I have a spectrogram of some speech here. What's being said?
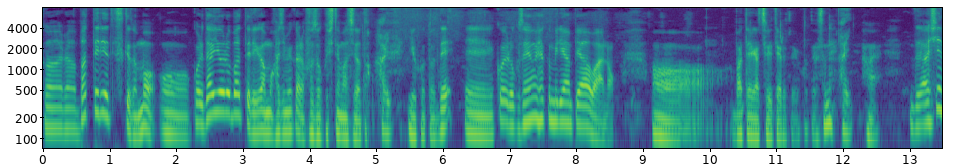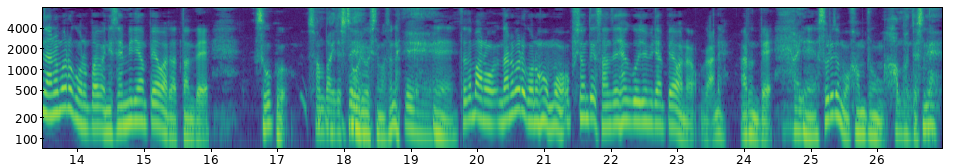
から、バッテリーですけども、おこれ大容量バッテリーがもう初めから付属してますよとはい。いうことで、えー、これ 6400mAh のおバッテリーが付いてるということですね。はい。はい。で、IC705 の場合は 2000mAh だったんで、すごく3倍ですね。増量してますね。えええただまあ、あの、705の方もオプションで 3150mAh のがね、あるんで、えはい。えーそれでも半分。半分ですね。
